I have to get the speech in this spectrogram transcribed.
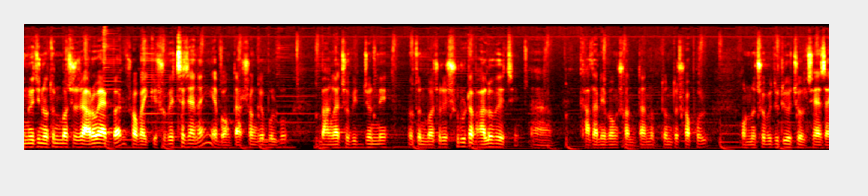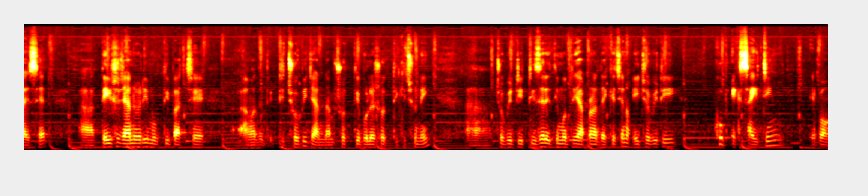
ইংরেজি নতুন বছরে আরও একবার সবাইকে শুভেচ্ছা জানাই এবং তার সঙ্গে বলব, বাংলা ছবির জন্যে নতুন বছরের শুরুটা ভালো হয়েছে। খাদান এবং সন্তান অত্যন্ত সফল। অন্য ছবি দুটিও চলছে অ্যাজ আই সেট তেইশে জানুয়ারি মুক্তি পাচ্ছে আমাদের একটি ছবি, যার নাম সত্যি বলে সত্যি কিছু নেই। ছবিটি টিজার ইতিমধ্যেই আপনারা দেখেছেন। এই ছবিটি খুব এক্সাইটিং এবং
